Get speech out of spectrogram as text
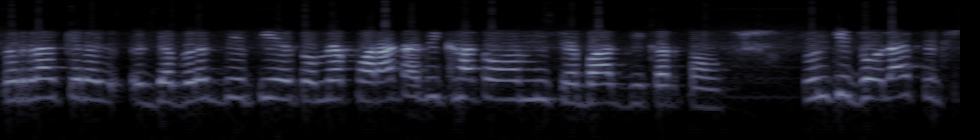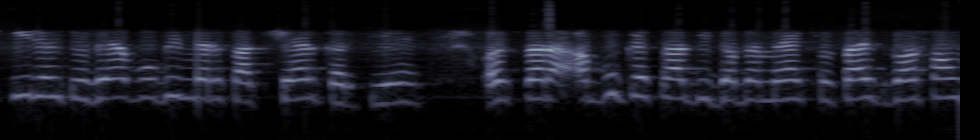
پھر رکھ کے جب رکھ دیتی ہے تو میں پراٹھا بھی کھاتا ہوں، امی سے بات بھی کرتا ہوں۔ تو ان کی جو لائف ایکسپیرینس ہے وہ بھی میرے ساتھ شیئر کرتی ہے۔ اور اس طرح ابو کے ساتھ بھی جب میں ایکسرسائز کرتا ہوں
